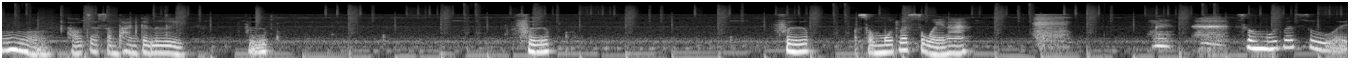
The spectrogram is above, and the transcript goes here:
อืมเขาจะสัมพันธ์กันเลยฟึบฟึบฟึบสมมุติว่าสวยนะ สมมุติว่าสวย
